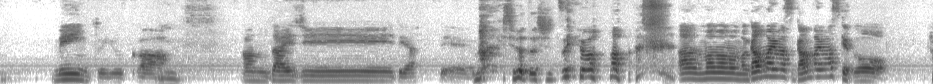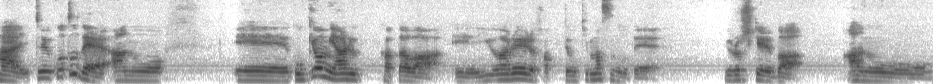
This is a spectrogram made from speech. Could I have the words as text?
のメインというか、うん。あの大事であって、まあちょっと出演は あのまあまあまあまあ頑張ります頑張りますけど、はい。ということであの、えーご興味ある方は、えー URL 貼っておきますのでよろしければあの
